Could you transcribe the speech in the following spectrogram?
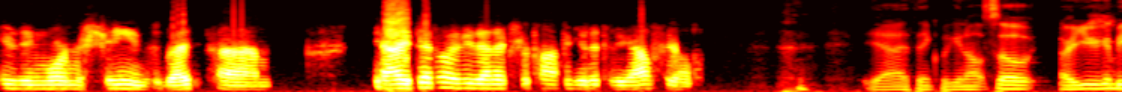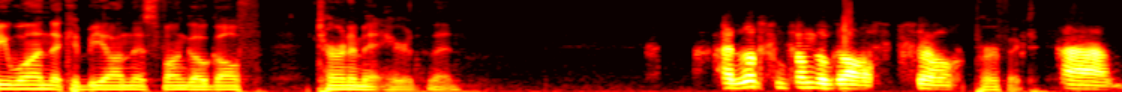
using more machines. But um, yeah, I definitely need that extra pop to get it to the outfield. yeah, I think we can all. So, are you going to be one that could be on this fungo golf tournament here then? I'd love some fungo golf. So perfect. Um,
